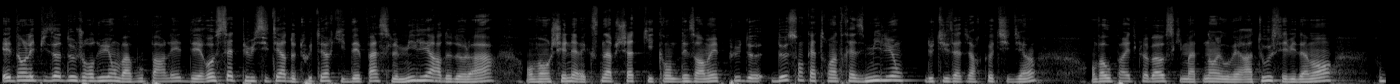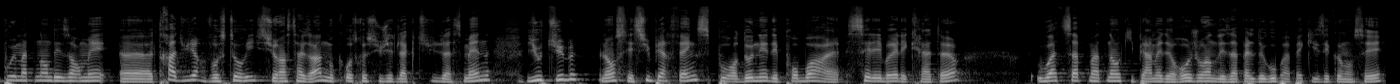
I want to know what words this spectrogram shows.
et dans l'épisode d'aujourd'hui, on va vous parler des recettes publicitaires de Twitter qui dépassent le milliard de dollars. On va enchaîner avec Snapchat qui compte désormais plus de 293 millions d'utilisateurs quotidiens. On va vous parler de Clubhouse qui maintenant est ouvert à tous, évidemment. Vous pouvez maintenant désormais euh, traduire vos stories sur Instagram, donc autre sujet de l'actu de la semaine. YouTube lance les Super Thanks pour donner des pourboires et célébrer les créateurs. WhatsApp maintenant qui permet de rejoindre les appels de groupe après qu'ils aient commencé.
